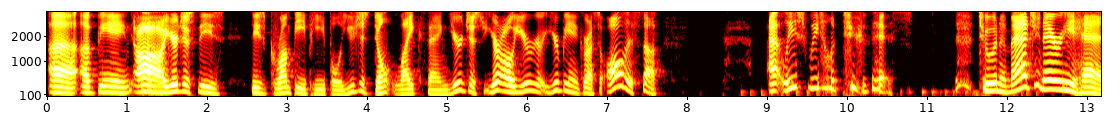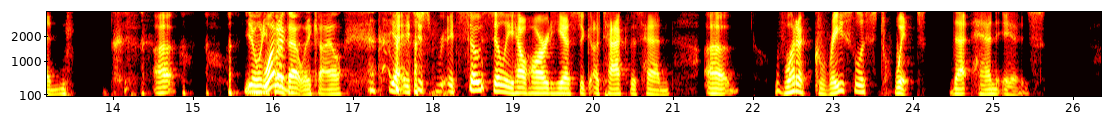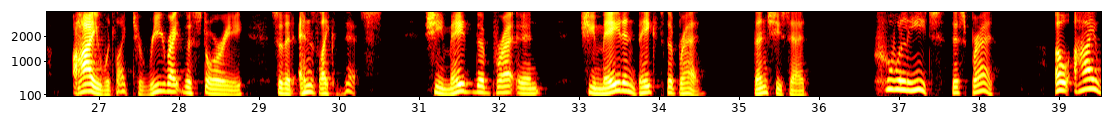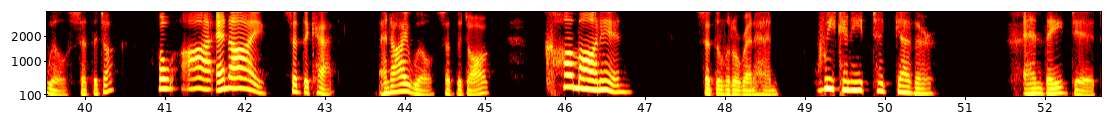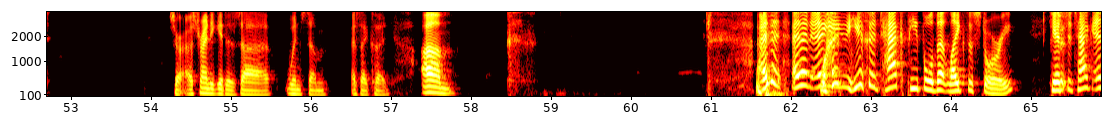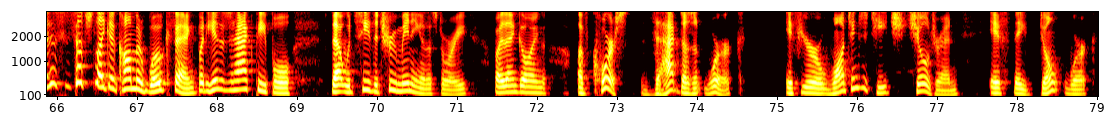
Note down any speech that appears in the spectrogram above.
uh of being oh you're just these these grumpy people. You just don't like things you're just you're oh you're you're being aggressive. All this stuff. At least we don't do this to an imaginary hen. Uh, You know when you put a, it that way, Kyle. yeah, it's just it's so silly how hard he has to attack this hen. Uh, what a graceless twit that hen is. I would like to rewrite the story so that ends like this. She made the bread and she made and baked the bread. Then she said, Who will eat this bread? Oh, I will, said the duck. Oh, I and I, said the cat. And I will, said the dog. Come on in, said the little red hen. We can eat together. And they did. Sorry, I was trying to get as uh, winsome as I could. Um, and then, and then and he has to attack people that like the story. He has so, to attack, and this is such like a common woke thing, but he has to attack people that would see the true meaning of the story by then going, of course, that doesn't work. If you're wanting to teach children, if they don't work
